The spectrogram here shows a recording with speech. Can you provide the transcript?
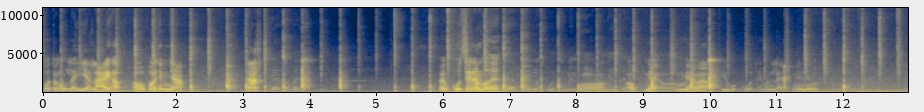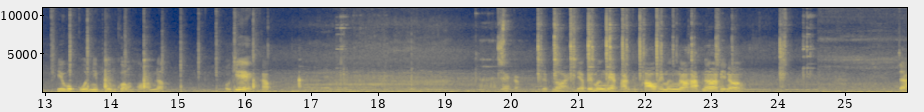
บ่ต้องละเอียดหลายครับ เอาพอหยาบๆนะเดี๋ยวเอาไปไปกูดใส่น้ำบ่เฮ้ยเดี๋ยวผิวมะกรูดให้มันอ๋อแดงนิดนึงก่อนเอาแม่แม่ว่าเอาผิวบกกูดให้มันแหลกนิดนึงผิวบกกูดนี่เพิ่มความหอมเนาะโอเคครับเนี่ยครับเรียบร้อย เดี๋ยวไปเมืองแม่พัดกับข้าวให้มึงเนาะครับเนาะพี่น้องจ้า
